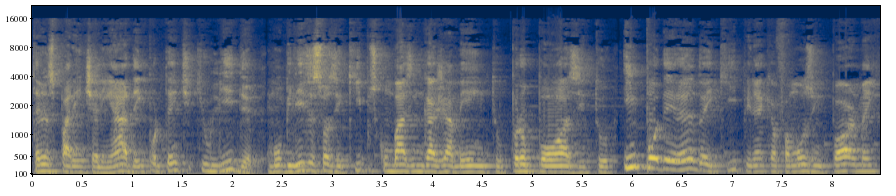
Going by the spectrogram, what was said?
transparente e alinhada, é importante que o líder mobilize suas equipes com base em engajamento, propósito, empoderando a equipe, né, que é o famoso empowerment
